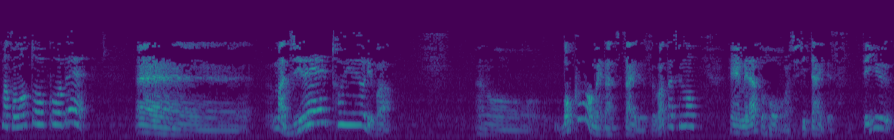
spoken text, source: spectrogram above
まあその投稿で、えまあ事例というよりは、あの僕も目立ちたいです。私も、え目立つ方法が知りたいです。っていう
